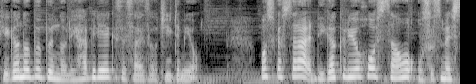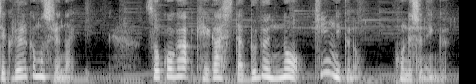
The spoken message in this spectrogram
怪我の部分のリハビリエクササイズを聞いてみよう。もしかしたら理学療法士さんをお勧めしてくれるかもしれない。そこが怪我した部分の筋肉のコンディショニング。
